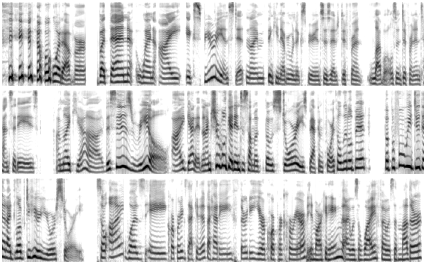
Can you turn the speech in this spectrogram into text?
you know, whatever. But then when I experienced it, and I'm thinking everyone experiences it at different levels and different intensities, I'm like, yeah, this is real. I get it. And I'm sure we'll get into some of those stories back and forth a little bit. But before we do that, I'd love to hear your story. So I was a corporate executive. I had a 30 year corporate career in marketing. I was a wife, I was a mother.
